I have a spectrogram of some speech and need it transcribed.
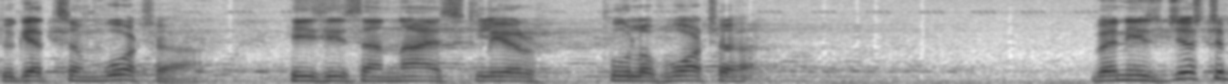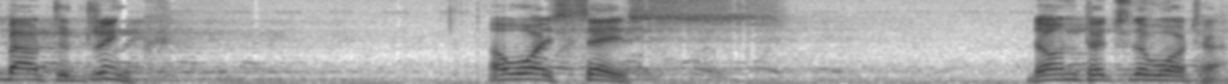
to get some water. He sees a nice clear pool of water. When he's just about to drink, a voice says, don't touch the water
